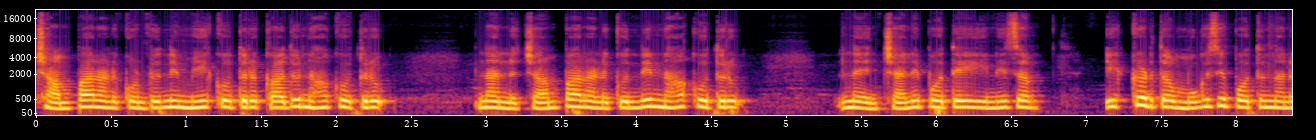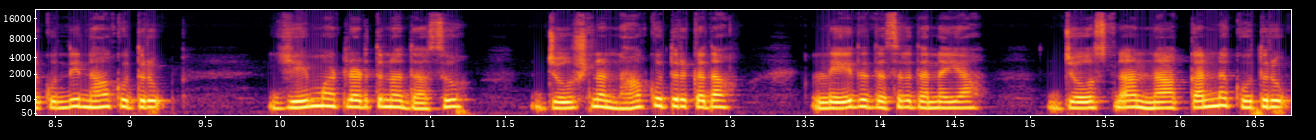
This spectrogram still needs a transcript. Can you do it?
చంపాలనుకుంటుంది మీ కూతురు కాదు నా కూతురు. నన్ను చంపాలనుకుంది నా కూతురు. నేను చనిపోతే ఈ నిజం ఇక్కడితో ముగిసిపోతుందనుకుంది నా కూతురు. ఏం మాట్లాడుతున్నా దాసు? జోష్న నా కూతురు కదా. లేదు దశరథన్నయ్య జోష్న నా కన్న కూతురు.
